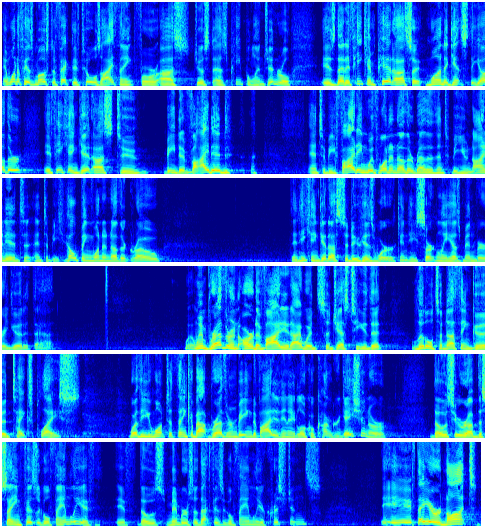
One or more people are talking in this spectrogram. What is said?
And one of his most effective tools, I think, for us just as people in general, is that if he can pit us one against the other, if he can get us to be divided and to be fighting with one another rather than to be united and to be helping one another grow, then He can get us to do His work, and He certainly has been very good at that. When brethren are divided, I would suggest to you that little to nothing good takes place. Whether you want to think about brethren being divided in a local congregation or those who are of the same physical family, if, if those members of that physical family are Christians, if they are not,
